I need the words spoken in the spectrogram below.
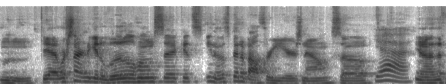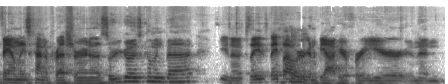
hmm Yeah, we're starting to get a little homesick. It's you know it's been about three years now, so Yeah. you know, and the family's kind of pressuring us. Are you guys coming back? You know, because they, they thought we were going to be out here for a year, and then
